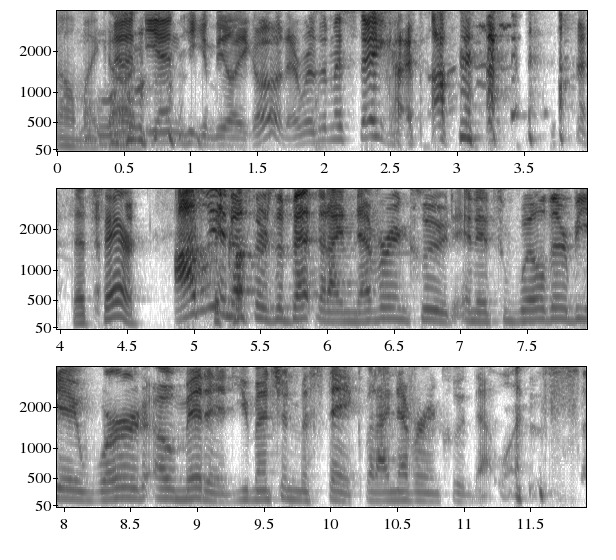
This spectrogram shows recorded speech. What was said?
Oh my god! And at the end, he can be like, "Oh, there was a mistake. I apologize." that's fair. Oddly The co- enough, there's a bet that I never include, and it's will there be a word omitted? You mentioned mistake, but I never include that one. So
